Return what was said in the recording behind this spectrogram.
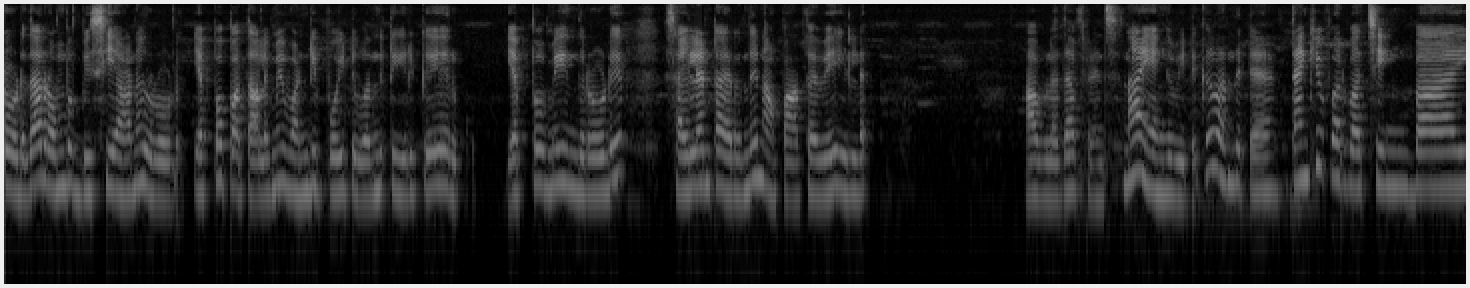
ரோடு தான் ரொம்ப பிஸியான ரோடு. எப்போ பார்த்தாலுமே வண்டி போயிட்டு வந்துட்டு இருக்கே இருக்கும். எப்போவுமே இந்த ரோடு சைலண்ட்டாக இருந்து நான் பார்க்கவே இல்லை. அவ்வளோதான் ஃப்ரெண்ட்ஸ் நான் எங்கள் வீட்டுக்கு வந்துட்டேன். தேங்க்யூ ஃபார் வாட்சிங் பாய்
